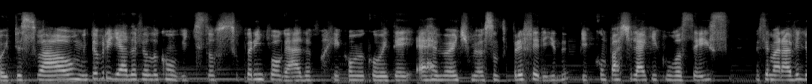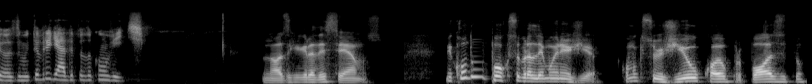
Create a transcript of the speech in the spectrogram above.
Oi, pessoal, muito obrigada pelo convite. Estou super empolgada porque, como eu comentei, é realmente meu assunto preferido e compartilhar aqui com vocês vai ser maravilhoso. Muito obrigada pelo convite. Nós é que agradecemos. Me conta um pouco sobre a Lemon Energia. Como que surgiu? Qual é o propósito?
